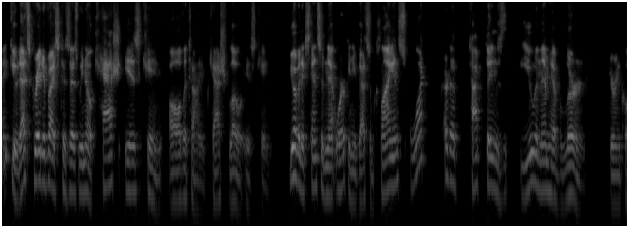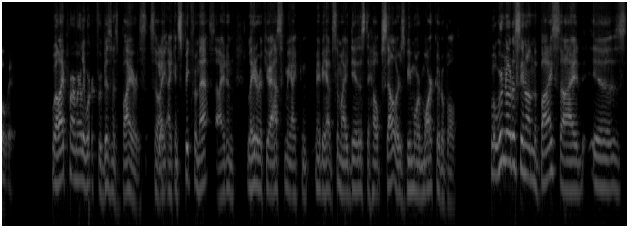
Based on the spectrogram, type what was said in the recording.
Thank you. That's great advice because, as we know, cash is king all the time. Cash flow is king. You have an extensive network and you've got some clients. What are the top things you and them have learned during COVID? Well, I primarily work for business buyers, so I, I, can speak from that side. And later, if you ask me, I can maybe have some ideas to help sellers be more marketable. What we're noticing on the buy side is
